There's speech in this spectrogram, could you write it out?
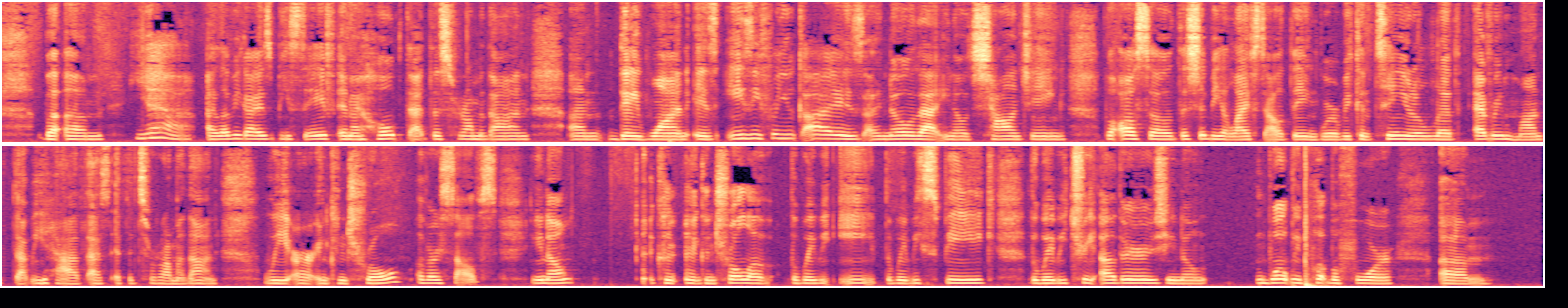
but um yeah, I love you guys. Be safe. And I hope that this Ramadan um, day one is easy for you guys. I know that, you know, it's challenging, but also this should be a lifestyle thing where we continue to live every month that we have as if it's Ramadan. We are in control of ourselves, you know, in control of the way we eat, the way we speak, the way we treat others, you know, what we put before um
